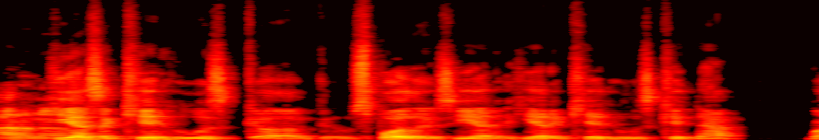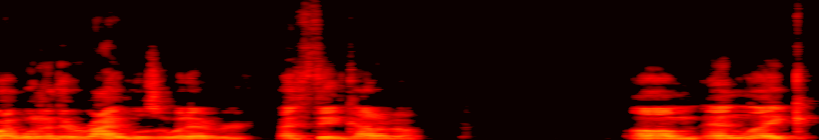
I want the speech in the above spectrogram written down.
I don't know. He has a kid who was uh, spoilers. He had he had a kid who was kidnapped by one of their rivals or whatever. I think I don't know. Um, and like,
